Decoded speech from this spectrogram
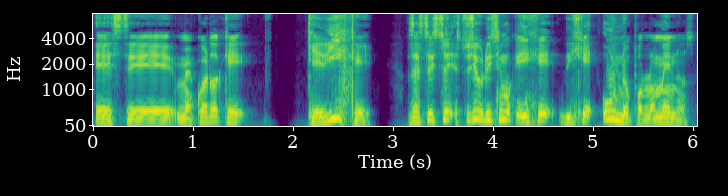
este, me acuerdo que, que dije, O sea, estoy, estoy, estoy segurísimo que dije, dije uno por lo menos.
